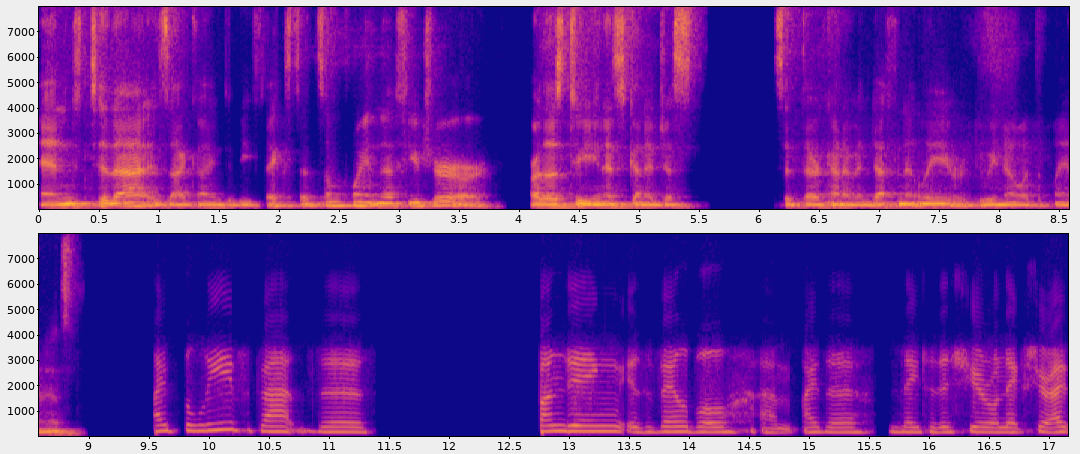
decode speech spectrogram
end to that? Is that going to be fixed at some point in the future or are those two units going to just sit there kind of indefinitely or do we know what the plan is? I believe that the funding is available um, either later this year or next year. I,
